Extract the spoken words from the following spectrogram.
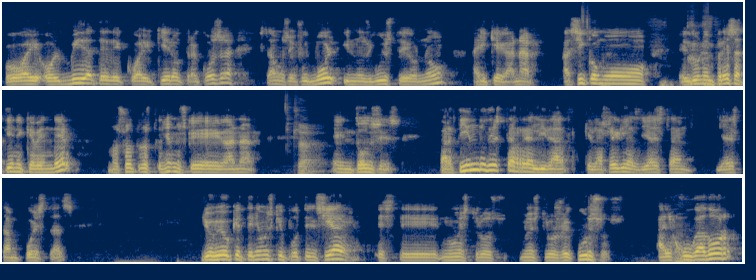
O olvídate de cualquier otra cosa, estamos en fútbol y nos guste o no, hay que ganar. Así como el de una empresa tiene que vender, nosotros tenemos que ganar. Entonces, partiendo de esta realidad, que las reglas ya están, ya están puestas, yo veo que tenemos que potenciar este, nuestros, nuestros recursos. Al jugador,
